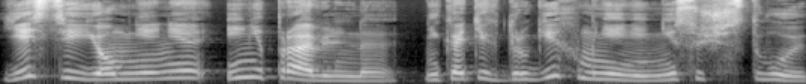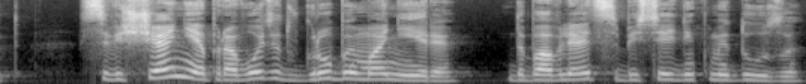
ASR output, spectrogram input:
Есть ее мнение и неправильное, никаких других мнений не существует. Совещание проводят в грубой манере, добавляет собеседник «Медузы».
